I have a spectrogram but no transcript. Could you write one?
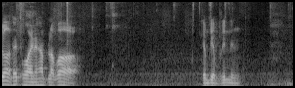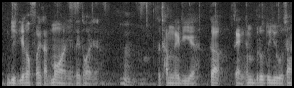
ก็ถ้ายทอยนะครับ เราก็เดียมๆไปนิดนึงหยิกยังกับไฟขัดหม้ออย่างท้ายทอยเนี่ยอืมจะทำไงดีอะก็แต่งให้มันเป็นรูปตัวยูซะ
